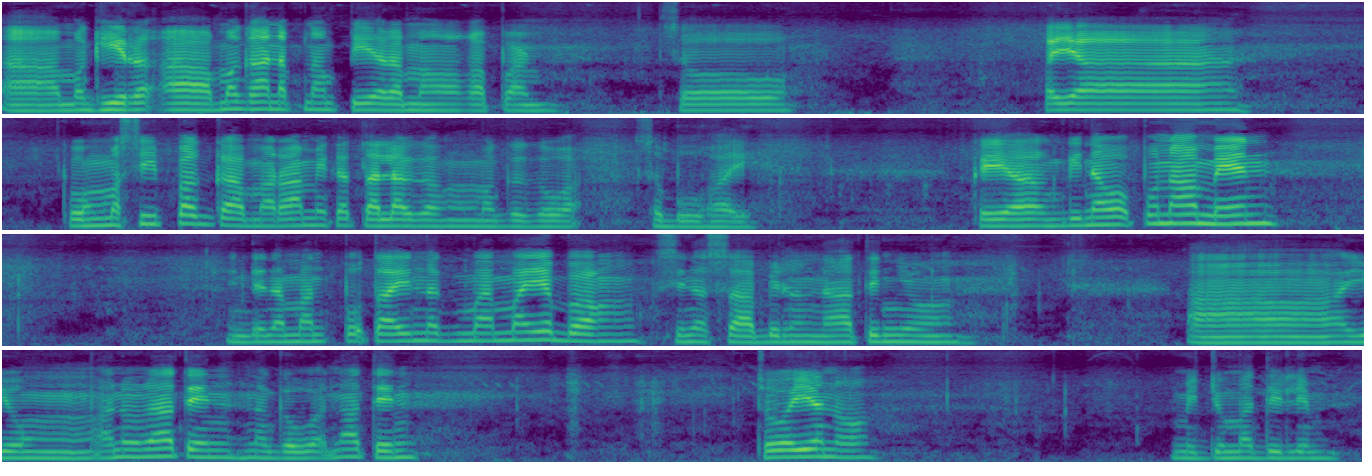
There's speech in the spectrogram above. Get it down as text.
ah, maghira, ah, maghanap ng pera mga kaparm so kaya kung masipag ka marami ka talagang magagawa sa buhay. Kaya ang ginawa po namin hindi naman po tayo nagmamayabang. Sinasabi lang natin yung ah yung ano natin nagawa natin. So ayan oh. Medyo madilim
